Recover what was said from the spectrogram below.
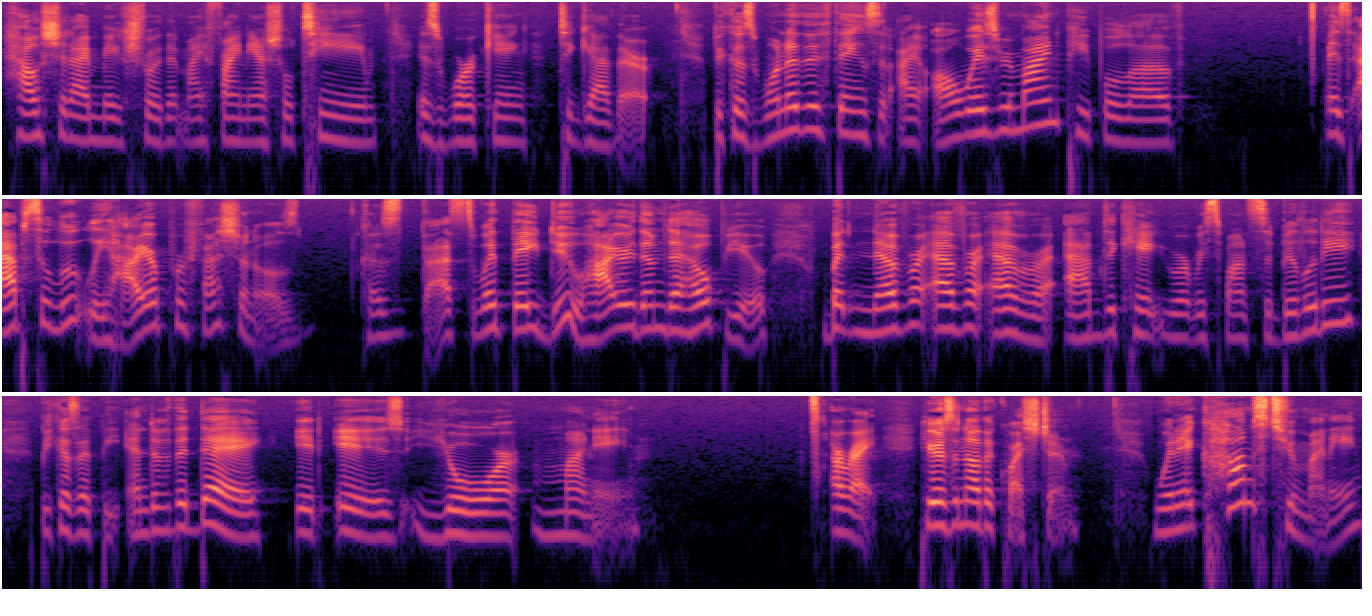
how should I make sure that my financial team is working together? Because one of the things that I always remind people of is absolutely hire professionals because that's what they do. Hire them to help you. But never, ever, ever abdicate your responsibility because at the end of the day, it is your money. All right, here's another question. When it comes to money,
